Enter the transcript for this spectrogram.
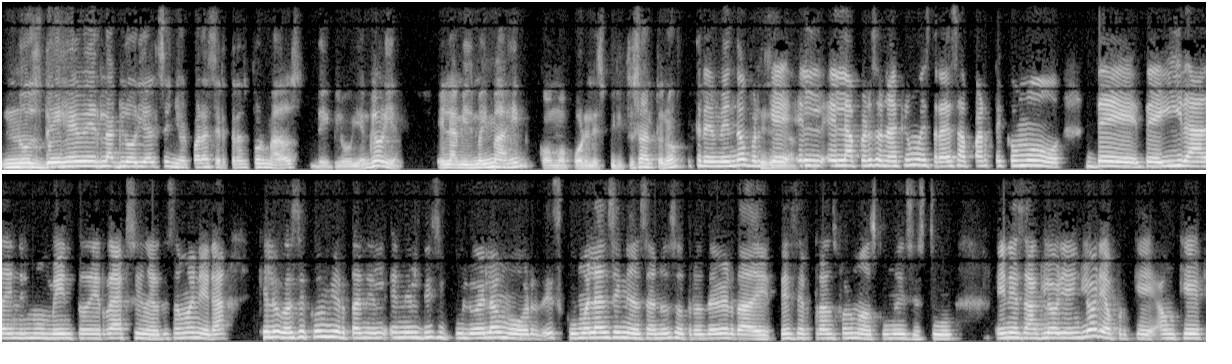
nos deje ver la gloria del Señor para ser transformados de gloria en gloria en la misma imagen como por el Espíritu Santo, ¿no? Tremendo, porque el, la persona que muestra esa parte como de, de, ira en el momento de reaccionar de esa manera, que luego se convierta en el, en el discípulo del amor, es como la enseñanza a nosotros de verdad de, de ser transformados, como dices tú, en esa gloria en gloria, porque aunque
